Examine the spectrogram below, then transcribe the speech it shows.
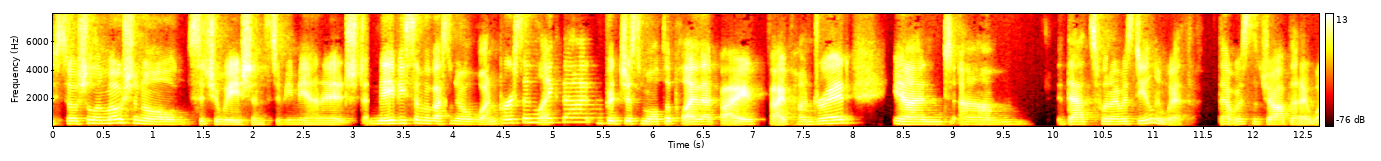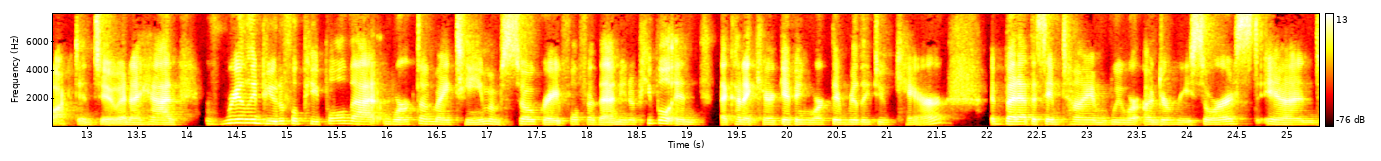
social emotional situations to be managed. Maybe some of us know one person like that, but just multiply that by 500. And um, that's what I was dealing with that was the job that I walked into. And I had really beautiful people that worked on my team. I'm so grateful for them. You know, people in that kind of caregiving work, they really do care. But at the same time, we were under resourced, and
